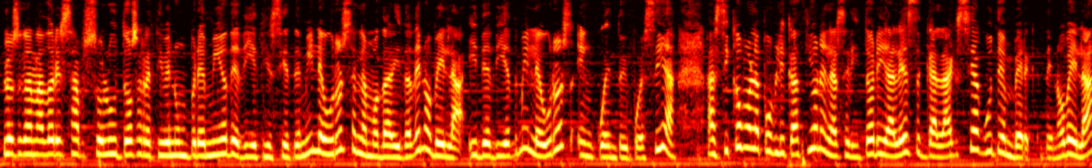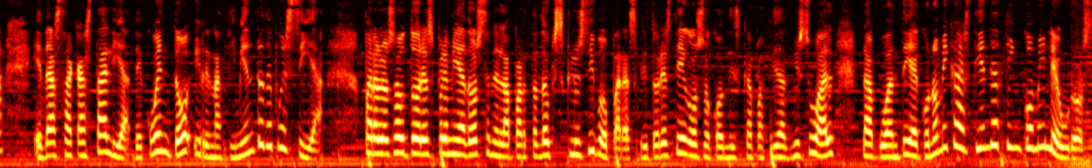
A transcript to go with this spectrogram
Los ganadores absolutos reciben un premio de 17.000 euros en la modalidad de novela y de 10.000 euros en cuento y poesía, así como la publicación en las editoriales Galaxia Gutenberg de novela, Edasa Castalia de cuento y Renacimiento de poesía. Para los autores premiados en el apartado exclusivo para escritores ciegos o con discapacidad visual, la cuantía económica asciende a 5.000 euros.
